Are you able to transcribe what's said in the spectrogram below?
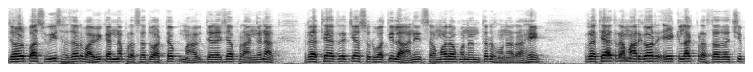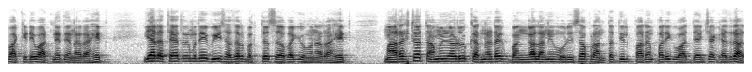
जवळपास वीस हजार भाविकांना प्रसाद वाटप महाविद्यालयाच्या प्रांगणात रथयात्रेच्या सुरुवातीला आणि समारोपानंतर होणार आहे. रथयात्रा मार्गावर एक लाख प्रसादाची पाकिटे वाटण्यात येणार आहेत. या रथयात्रेमध्ये वीस हजार भक्त सहभागी होणार आहेत. महाराष्ट्र तामिळनाडू कर्नाटक बंगाल आणि ओरिसा प्रांतातील पारंपरिक वाद्यांच्या गजरात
